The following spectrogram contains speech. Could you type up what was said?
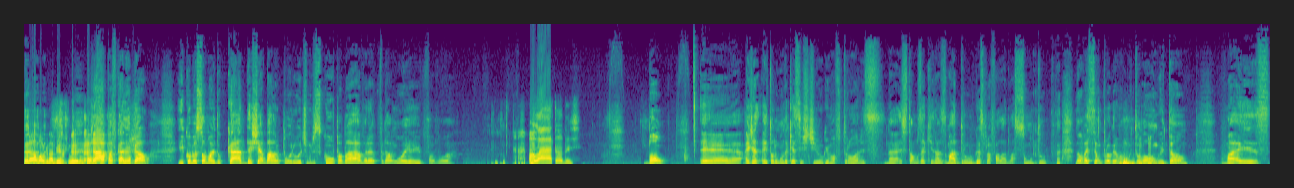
já logo na abertura. já, para ficar legal. E como eu sou mal educado, deixei a Bárbara por último. Desculpa, Bárbara. Dá um oi aí, por favor. Olá a todos. Bom, É, a gente, todo mundo aqui assistiu Game of Thrones, né? Estamos aqui nas madrugas para falar do assunto. Não vai ser um programa muito longo, então, mas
